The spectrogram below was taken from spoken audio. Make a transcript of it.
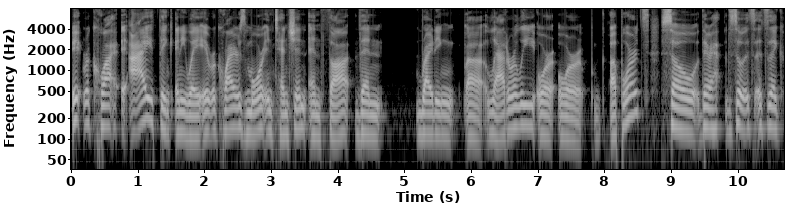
It require I think anyway, it requires more intention and thought than writing uh, laterally or or upwards. So there, so it's it's like,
